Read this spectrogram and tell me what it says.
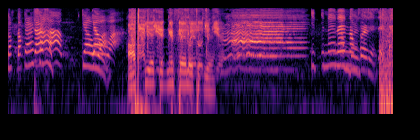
Doctor साहब क्या हुआ? आपकी एक किडनी फेल हो। चुकी है। कितने नंबर से?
